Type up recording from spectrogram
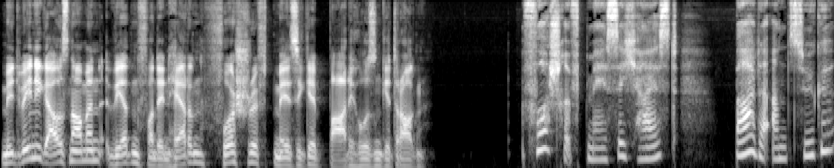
Mit wenig Ausnahmen werden von den Herren vorschriftmäßige Badehosen getragen. Vorschriftmäßig heißt Badeanzüge,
